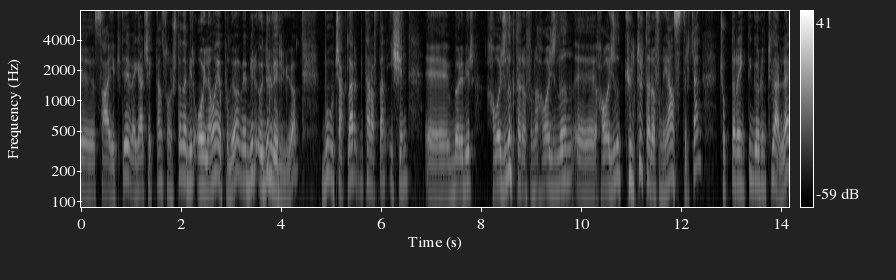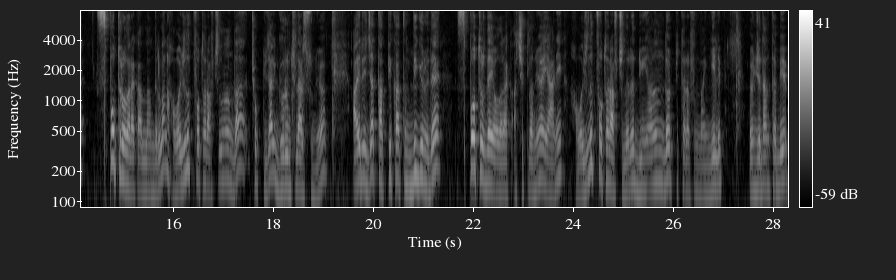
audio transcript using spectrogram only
e, sahipti ve gerçekten sonuçta da bir oylama yapılıyor ve bir ödül veriliyor. Bu uçaklar bir taraftan işin e, böyle bir havacılık tarafını, havacılığın havacılık kültür tarafını yansıtırken çok da renkli görüntülerle spotter olarak adlandırılan havacılık fotoğrafçılığının da çok güzel görüntüler sunuyor. Ayrıca tatbikatın bir günü de Spotter Day olarak açıklanıyor. Yani havacılık fotoğrafçıları dünyanın dört bir tarafından gelip önceden tabi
